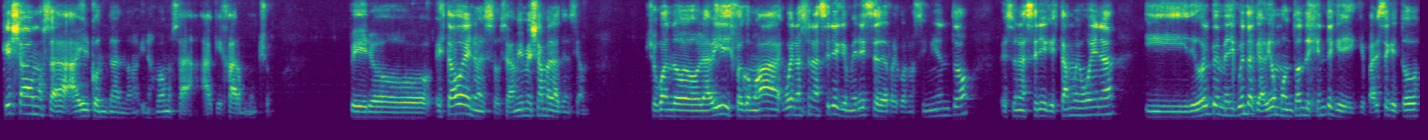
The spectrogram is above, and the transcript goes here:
que ya vamos a, ir contando y nos vamos a quejar mucho. Pero está bueno eso, o sea, a mí me llama la atención. Yo cuando la vi fue como, ah, bueno, es una serie que merece de reconocimiento, es una serie que está muy buena y de golpe me di cuenta que había un montón de gente que, que parece que todo,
